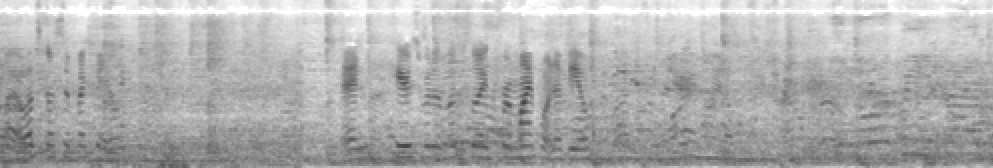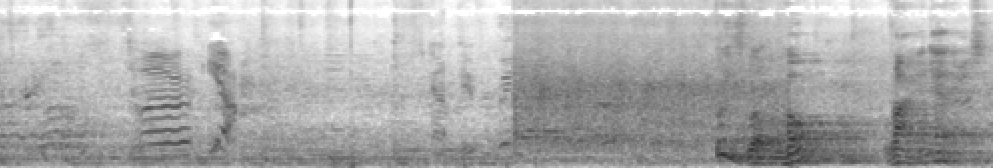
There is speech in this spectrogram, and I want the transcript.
Alright, let's go sit back down. And here's what it looks like from my point of view. Uh, yeah. Please welcome home Ryan Adams.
